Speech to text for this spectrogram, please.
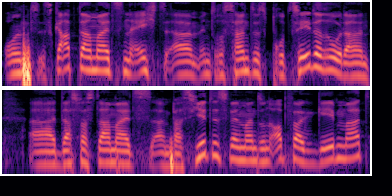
Und es gab damals ein echt ähm, interessantes Prozedere oder äh, das, was damals ähm, passiert ist, wenn man so ein Opfer gegeben hat.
